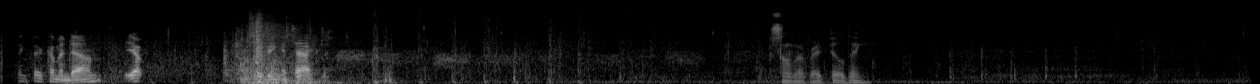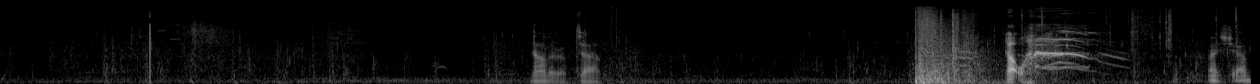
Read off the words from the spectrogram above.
I think they're coming down. Yep. They're being attacked. It's on the right building. Now they're up top. Got one. Nice job.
